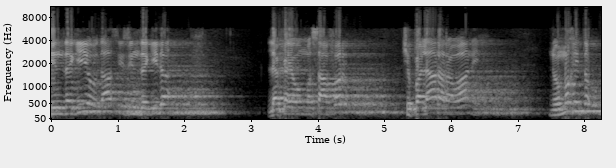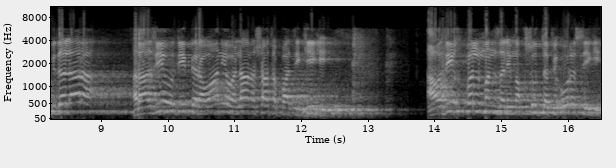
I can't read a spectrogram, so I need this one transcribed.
زندگی او داسې زندگی ده دا لکه یو مسافر چې په لاره روان وي، نو مخې ته اوږده لاره راځي او دی پرې روان وي او لاره شاته پاتې کېږي او دی خپل منزل مقصود ته پرې ورسېږي،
